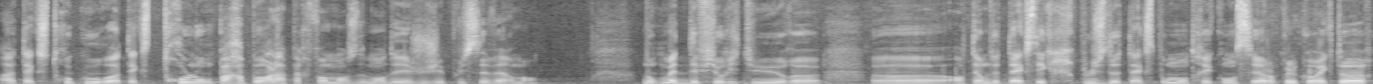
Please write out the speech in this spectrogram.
Un texte trop court ou un texte trop long par rapport à la performance demandée est jugé plus sévèrement. Donc mettre des fioritures euh, euh, en termes de texte, écrire plus de texte pour montrer qu'on sait, alors que le correcteur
